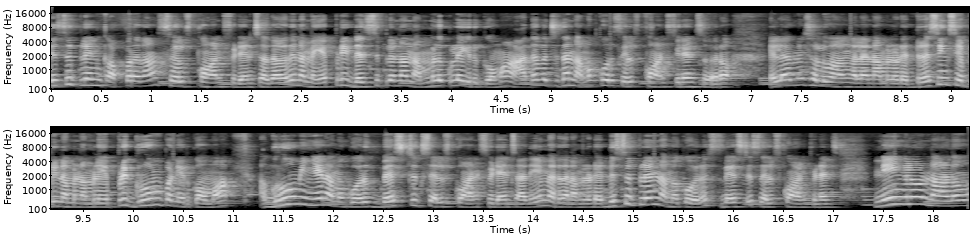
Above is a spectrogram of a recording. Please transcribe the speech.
டிசிப்ளினுக்கு அப்புறம் தான் செல்ஃப் கான்ஃபிடென்ஸ் அதாவது நம்ம எப்படி டிசிப்ளினாக நம்மளுக்குள்ளே இருக்கோமோ அதை வச்சு தான் நமக்கு ஒரு செல்ஃப் கான்ஃபிடென்ஸ் வரும். எல்லாருமே சொல்லுவாங்கள்ல நம்மளோட ட்ரெஸ்ஸிங்ஸ் எப்படி நம்ம நம்மளை எப்படி க்ரூம் பண்ணியிருக்கோமோ க்ரூமிங்கே நமக்கு ஒரு பெஸ்ட்டு செல்ஃப் கான்ஃபிடென்ஸ் அதே மாதிரி தான் நம்மளோட டிசிப்ளின் நமக்கு ஒரு பெஸ்ட்டு செல்ஃப் கான்ஃபிடென்ஸ் நீங்களும் நானும்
